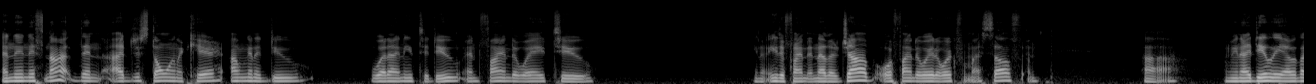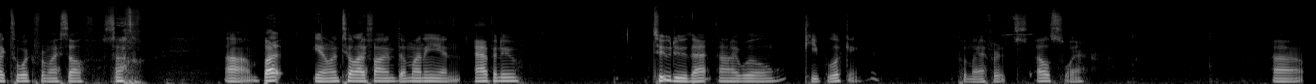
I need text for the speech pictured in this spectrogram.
And then if not, then I just don't want to care. I'm going to do what I need to do and find a way to you know, either find another job or find a way to work for myself and uh I mean ideally I would like to work for myself. So um but you know, until I find the money and avenue to do that, I will keep looking. Put my efforts elsewhere. Um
